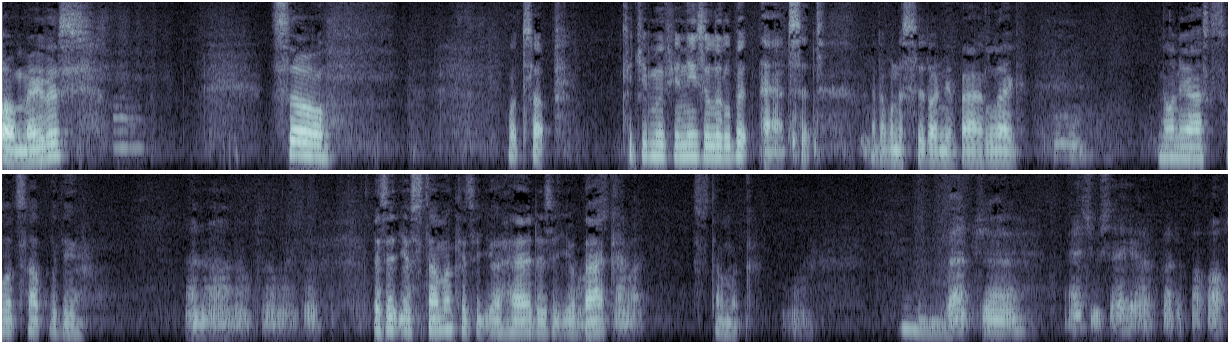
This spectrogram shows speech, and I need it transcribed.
Hello, Mavis. So, what's up? Could you move your knees a little bit? That's it. I don't want to sit on your bad leg. Noni asks, what's up with you? I know, I don't feel very good. Is it your stomach? Is it your head? Is it your back? stomach. Stomach. But uh, as you say, I've got to pop off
